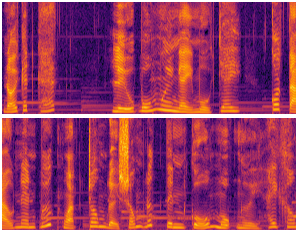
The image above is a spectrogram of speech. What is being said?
Nói cách khác, liệu 40 ngày mùa chay có tạo nên bước ngoặt trong đời sống đức tin của một người hay không?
